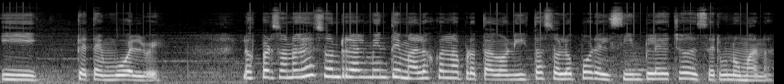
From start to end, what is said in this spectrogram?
y que te envuelve. Los personajes son realmente malos con la protagonista solo por el simple hecho de ser una humana,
